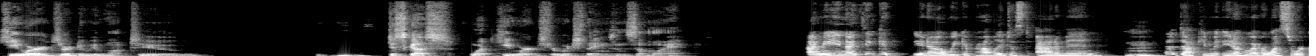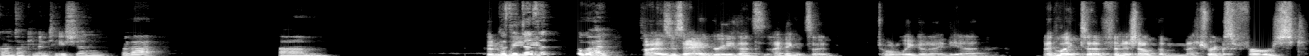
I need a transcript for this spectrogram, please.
keywords, or do we want to discuss what keywords for which things in some way? I mean, I think it, you know, we could probably just add them in. Mhm. a document, you know, whoever wants to work on documentation for that. Um, Could because it we, doesn't, oh, go ahead. I was gonna say, I agree. That's, I think it's a totally good idea. I'd like to finish out the metrics first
